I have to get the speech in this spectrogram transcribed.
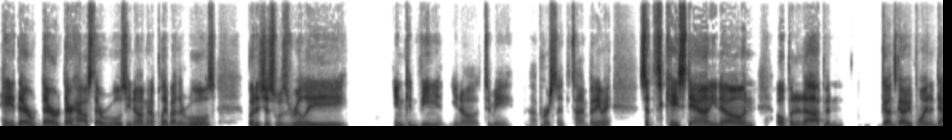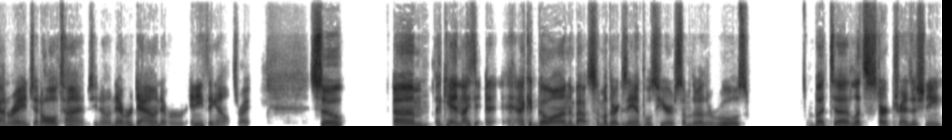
hey, their their their house, their rules. You know, I'm going to play by the rules, but it just was really inconvenient, you know, to me uh, personally at the time. But anyway, set the case down, you know, and open it up, and guns got to be pointed down range at all times, you know, never down, never anything else, right? So um, again, I th- I could go on about some other examples here, some of the other rules, but uh, let's start transitioning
